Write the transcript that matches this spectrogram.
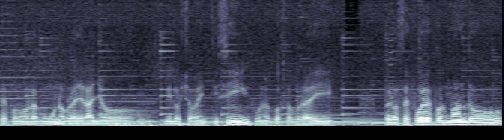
se formó la comuna por allá el año 1825, una cosa por ahí, pero se fue formando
